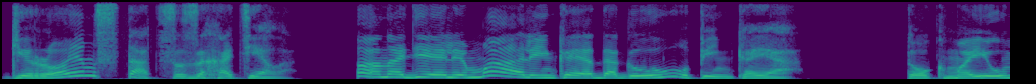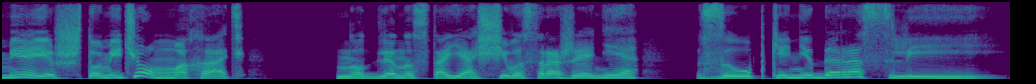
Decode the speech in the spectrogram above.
героем статься захотела а на деле маленькая да глупенькая. Ток мои умеешь, что мечом махать, но для настоящего сражения зубки не доросли.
